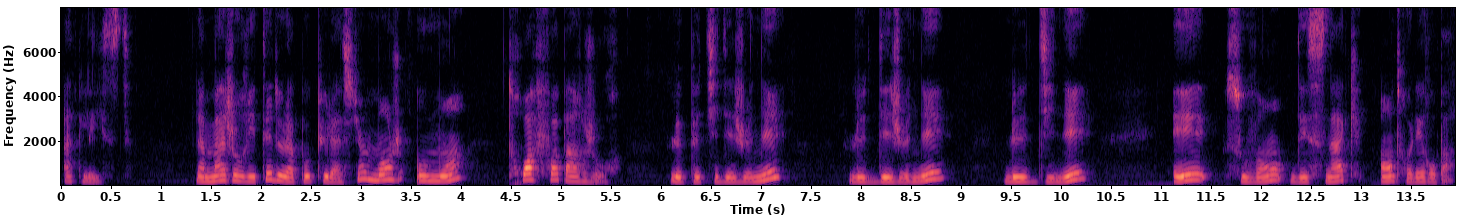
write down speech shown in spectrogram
at least. La majorité de la population mange au moins trois fois par jour. Le petit déjeuner, le déjeuner, le dîner et souvent des snacks entre les repas.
